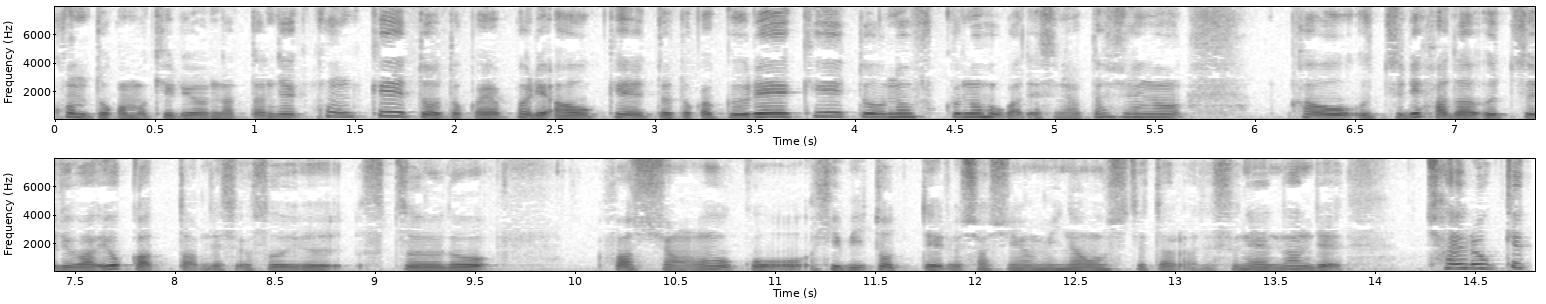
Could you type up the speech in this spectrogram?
紺とかも着るようになったんで紺系統とかやっぱり青系統とかグレー系統の服の方がですね私の顔写り肌写りは良かったんですよ。そういう普通のファッションをこう日々撮っている写真を見直してたらですね。なんで茶色結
